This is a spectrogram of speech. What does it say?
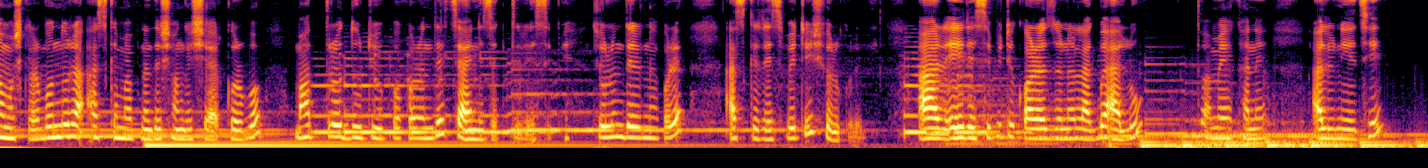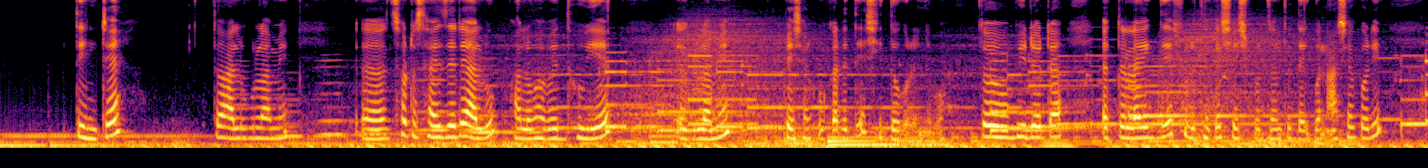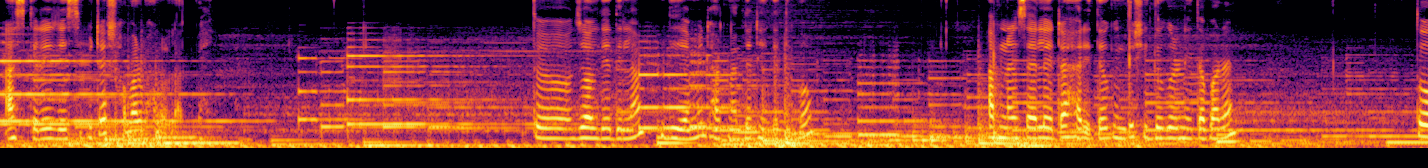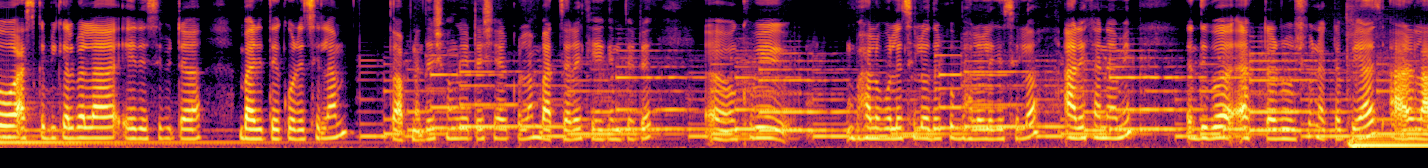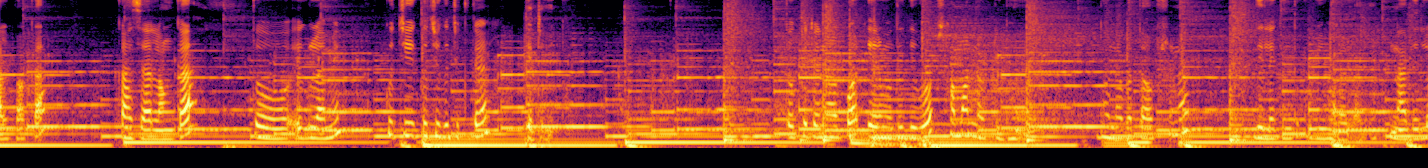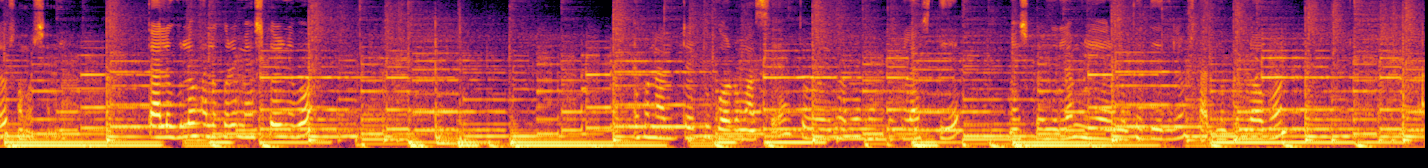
নমস্কার বন্ধুরা, আজকে আমি আপনাদের সঙ্গে শেয়ার করব মাত্র দুটি উপকরণ দিয়ে চাইনিজ একটি রেসিপি চলুন দেরি না করে আজকের রেসিপিটি শুরু করে দিই। আর এই রেসিপিটি করার জন্য লাগবে আলু। তো আমি এখানে আলু নিয়েছি তিনটে। তো আলুগুলো আমি ছোট সাইজেরই আলু। ভালোভাবে ধুয়ে এগুলো আমি প্রেশার কুকারে দিয়ে সিদ্ধ করে নেব। তো ভিডিওটা একটা লাইক দিয়ে শুরু থেকে শেষ পর্যন্ত দেখবেন। আশা করি আজকের এই রেসিপিটা সবার ভালো লাগবে। তো জল দিয়ে দিলাম, দিয়ে আমি ঢাকনা দিয়ে ঢেকে দিব। আপনারা চাইলে এটা হাঁড়িতেও কিন্তু সিদ্ধ করে নিতে পারেন। তো আজকে বিকালবেলা এই রেসিপিটা বাড়িতে করেছিলাম। তো আপনাদের সঙ্গে এটা শেয়ার করলাম। বাচ্চারা খেয়ে কিন্তু এটা খুবই ভালো বলেছিল, ওদের খুব ভালো লেগেছিল। আর এখানে আমি দিব একটা রসুন, একটা পেঁয়াজ আর লাল পাকা কাঁচা লঙ্কা। তো এগুলো আমি কুচি কুচি কুচি করে কেটে নেব তো কেটে নেওয়ার পর এর মধ্যে দিব সামান্য একটু ধনে। ধনে পাতা অপশনাল দিলে কিন্তু খুবই ভালো লাগে। না দিলেও সমস্যা নেই। তো আলুগুলো ভালো করে ম্যাশ করে নেব। এখন আলুটা একটু গরম আছে, তো এইভাবে আমি একটা গ্লাস দিয়ে ম্যাশ করে নিলাম, নিয়ে এর মধ্যে দিয়ে দিলাম স্বাদ মতো লবণ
